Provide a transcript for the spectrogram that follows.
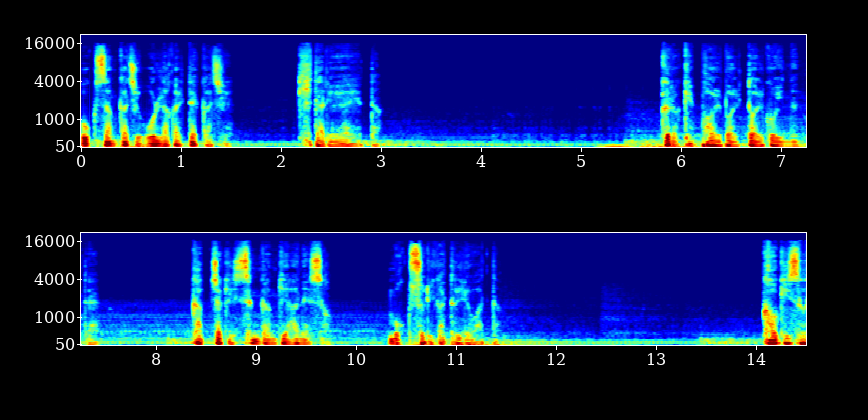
옥상까지 올라갈 때까지 기다려야 했다. 그렇게 벌벌 떨고 있는데 갑자기 승강기 안에서 목소리가 들려왔다. 거기서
